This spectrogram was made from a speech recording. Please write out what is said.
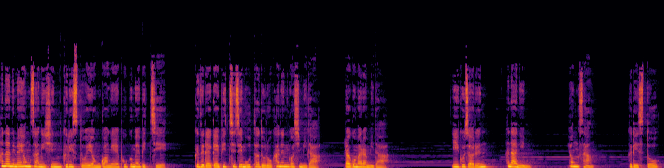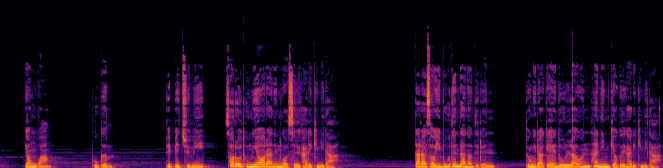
하나님의 형상이신 그리스도의 영광의 복음의 빛이 그들에게 비치지 못하도록 하는 것입니다. 라고 말합니다. 이 구절은 하나님, 형상, 그리스도, 영광, 복음, 빛비춤이 서로 동의어라는 것을 가리킵니다. 따라서 이 모든 단어들은 동일하게 놀라운 한 인격을 가리킵니다.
